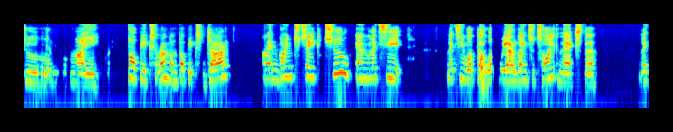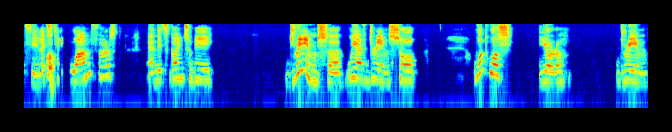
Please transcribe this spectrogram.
to my topics, random topics jar. I'm going to take two and let's see let's see what uh, what we are going to talk next. Uh, Let's see. Let's oh. take one first, and it's going to be dreams. Uh, we have dreams. So, what was your dream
